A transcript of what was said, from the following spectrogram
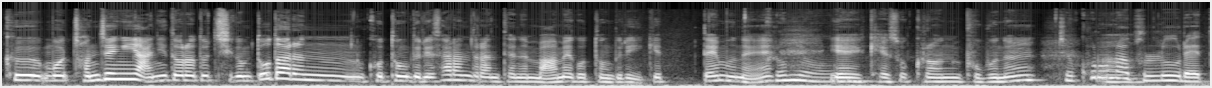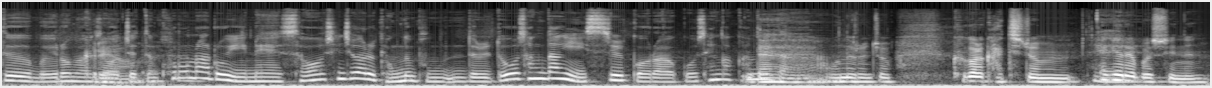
그 뭐 전쟁이 아니더라도 지금 또 다른 고통들이 사람들한테는 마음의 고통들이 있기 때문에 그럼요. 예, 계속 그런 부분을 지금 코로나 어. blue red 뭐 이러면서 그래요. 어쨌든 코로나로 인해서 신체화를 겪는 분들도 상당히 있을 거라고 생각합니다. 네, 오늘은 좀 그걸 같이 좀 해결해 볼수 있는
